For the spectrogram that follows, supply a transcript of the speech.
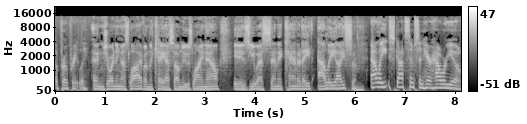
appropriately. And joining us live on the KSL Newsline now is U.S. Senate candidate Ally Isom. Ally, Scott Simpson here. How are you?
